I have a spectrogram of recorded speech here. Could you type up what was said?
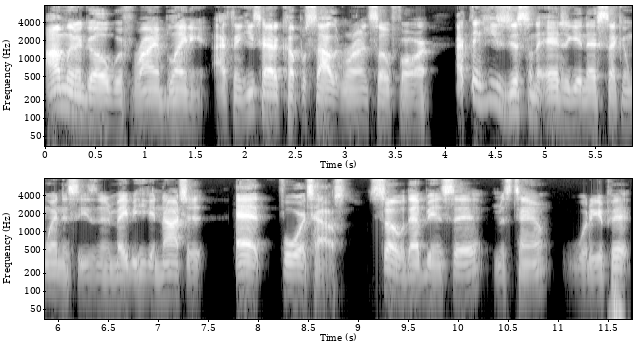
I'm going to go with Ryan Blaney. I think he's had a couple solid runs so far. I think he's just on the edge of getting that second win this season, and maybe he can notch it at Ford's house. So that being said, Miss Tam, what are your picks?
